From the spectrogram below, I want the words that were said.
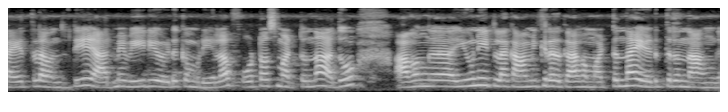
டயத்தில் வந்துட்டு யாருமே வீடியோ எடுக்க முடியலை. ஃபோட்டோஸ் மட்டும்தான். அதுவும் அவங்க யூனிட்டில் காமிக்கிறதுக்காக மட்டும்தான் எடுத்திருந்தாங்க.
